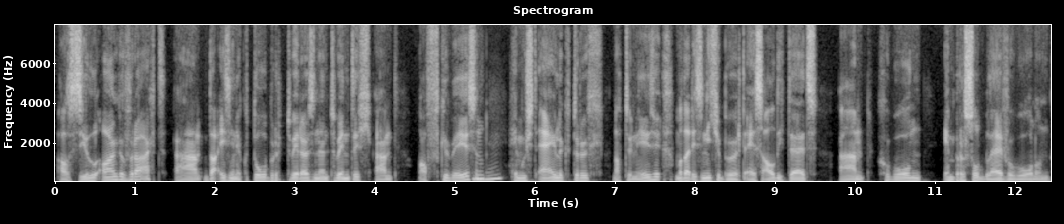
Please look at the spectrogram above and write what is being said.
asiel aangevraagd. Uh, dat is in oktober 2020 uh, afgewezen. Mhm. Hij moest eigenlijk terug naar Tunesië, maar dat is niet gebeurd. Hij is al die tijd uh, gewoon in Brussel blijven wonen.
